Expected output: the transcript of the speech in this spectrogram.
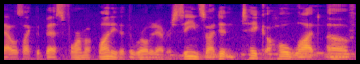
that was like the best form of money that the world had ever seen. So I didn't take a whole lot of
